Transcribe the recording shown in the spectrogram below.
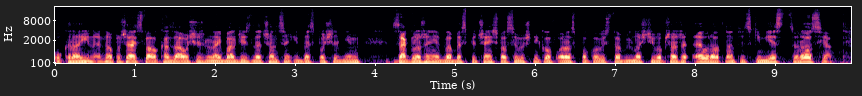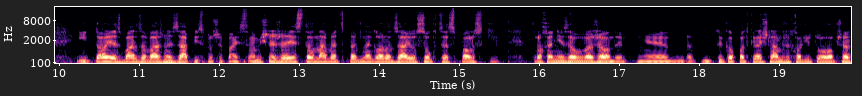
Ukrainę. No proszę Państwa, okazało się, że najbardziej znaczącym i bezpośrednim zagrożeniem dla bezpieczeństwa sojuszników oraz pokoju i stabilności w obszarze euroatlantyckim jest Rosja. I to jest bardzo ważny zapis, proszę Państwa. Myślę, że jest to nawet pewnego rodzaju sukces Polski, trochę niezauważony. Nie, tylko podkreślam, że chodzi tu o obszar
